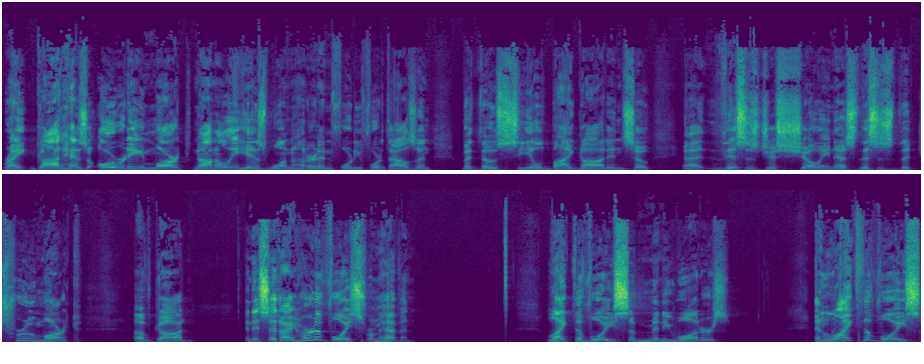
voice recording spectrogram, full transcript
right? God has already marked not only his 144,000, but those sealed by God. And so uh, this is just showing us this is the true mark of God. And it said, I heard a voice from heaven, like the voice of many waters and like the voice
